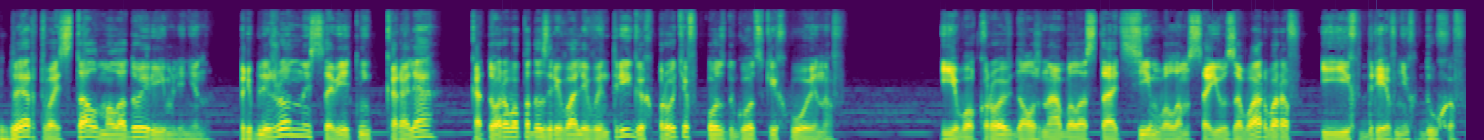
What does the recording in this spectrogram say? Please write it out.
Жертвой стал молодой римлянин, приближенный советник короля, которого подозревали в интригах против остготских воинов. Его кровь должна была стать символом союза варваров и их древних духов.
